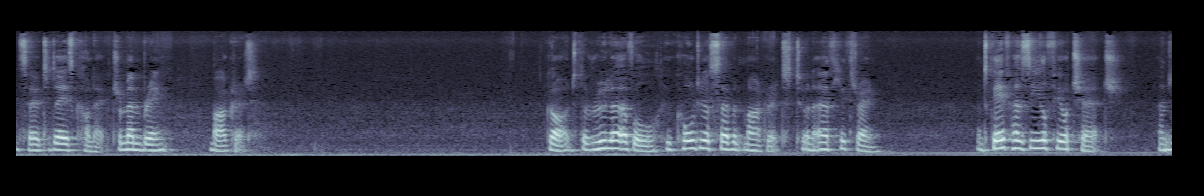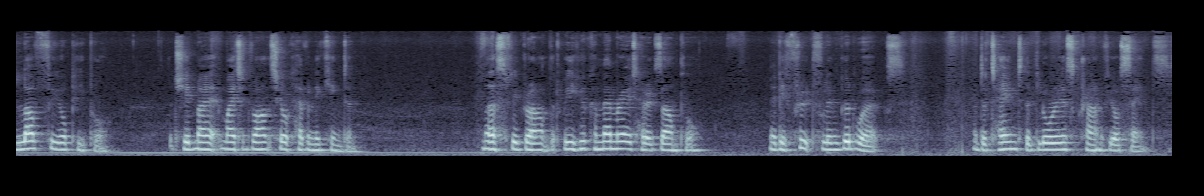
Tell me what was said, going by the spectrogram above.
And so today's collect, remembering Margaret. God, the ruler of all, who called your servant Margaret to an earthly throne, and gave her zeal for your church and love for your people, that she might advance your heavenly kingdom. Mercifully grant that we who commemorate her example may be fruitful in good works and attain to the glorious crown of your saints.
